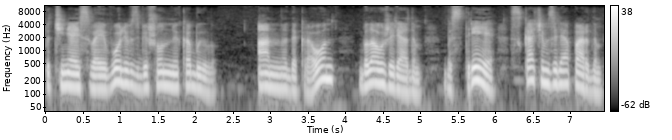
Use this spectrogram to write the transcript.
подчиняя своей воле взбешенную кобылу. Анна де Краон была уже рядом. «Быстрее! Скачем за леопардом!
